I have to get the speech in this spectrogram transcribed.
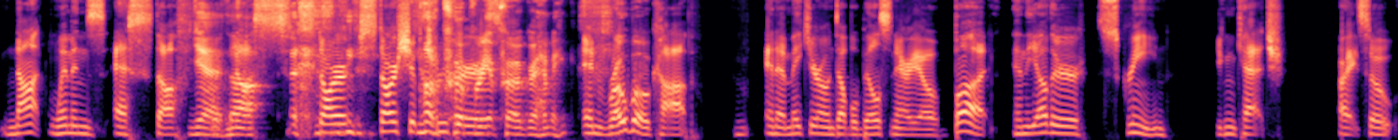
not women's s stuff Yeah, with, uh, not- S- star starship Not appropriate programming. and RoboCop in a make your own double bill scenario, but in the other screen you can catch. All right, so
